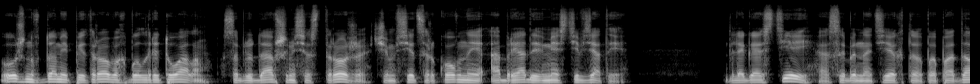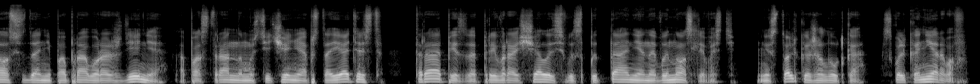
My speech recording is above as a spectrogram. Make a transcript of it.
Ужин в доме Петровых был ритуалом, соблюдавшимся строже, чем все церковные обряды вместе взятые. Для гостей, особенно тех, кто попадал сюда не по праву рождения, а по странному стечению обстоятельств, трапеза превращалась в испытание на выносливость. Не столько желудка, сколько нервов.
